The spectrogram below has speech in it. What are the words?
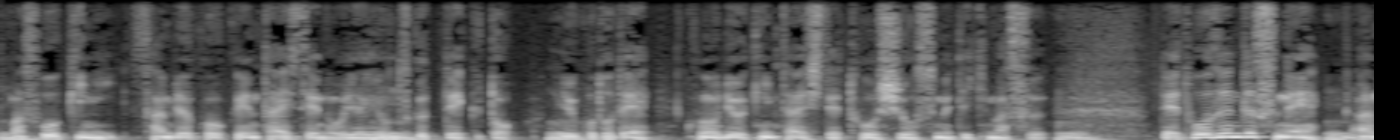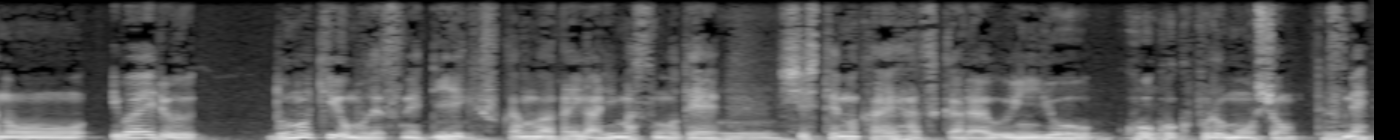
まあ、早期に300億円体制の売り上げを作っていくということで、この領域に対して投資を進めていきます。で、当然ですね、あの、いわゆるどの企業もですね、DX 化の流れがありますので、うん、システム開発から運用、広告プロモーションですね、うん、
